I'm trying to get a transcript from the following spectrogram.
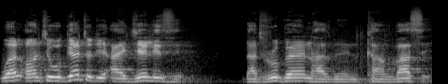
Well, until we get to the idealism that Reuben has been canvassing,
